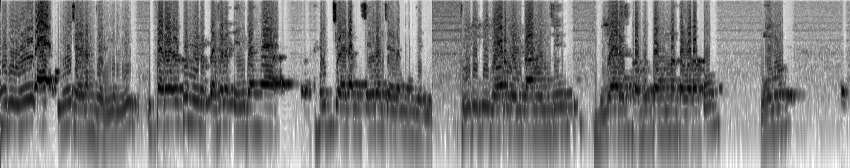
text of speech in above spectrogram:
మీరు ఏ చేయడం జరిగింది. ఇప్పటి వరకు మీరు ప్రజలకు ఏ విధంగా హెల్ప్ చేయడం సేవలు చేయడం జరిగింది? టీడీపీ గవర్నమెంట్ కాడ నుంచి బీఆర్ఎస్ ప్రభుత్వం ఉన్నంత వరకు నేను ఒక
